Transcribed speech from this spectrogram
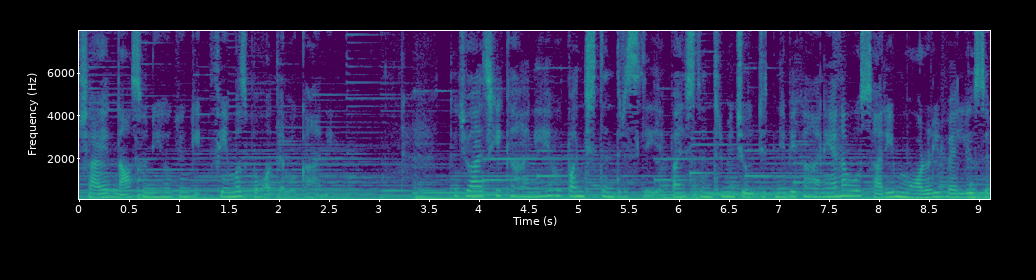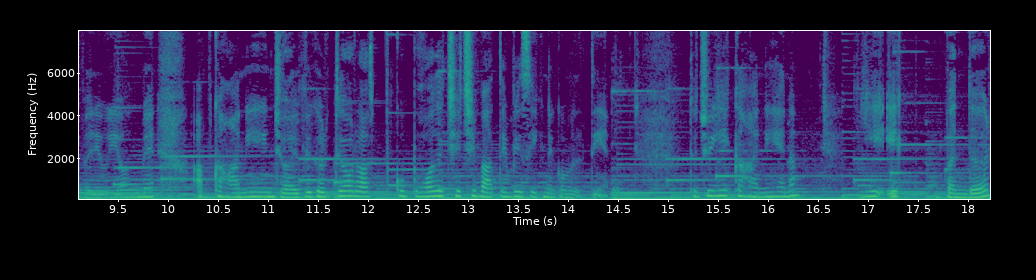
शायद ना सुनी हो, क्योंकि फ़ेमस बहुत है वो कहानी। तो जो आज की कहानी है, वो पंचतंत्र से ली है। पंचतंत्र में जो जितनी भी कहानियाँ ना, वो सारी मॉरल वैल्यू से भरी हुई है। उनमें आप कहानी इंजॉय भी करते हो और आपको बहुत अच्छी अच्छी बातें भी सीखने को मिलती हैं। तो जो ये कहानी है ना, ये एक बंदर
